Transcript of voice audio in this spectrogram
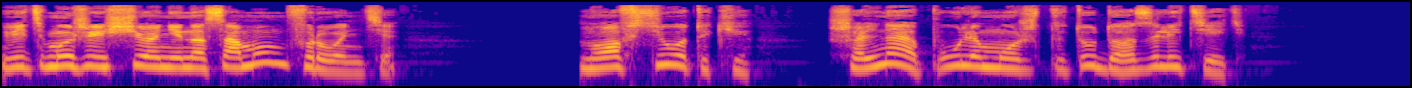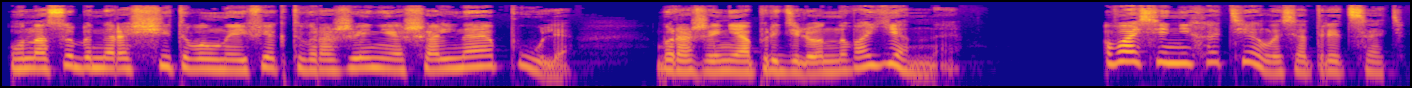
«Ведь мы же еще не на самом фронте». «Ну а все таки шальная пуля может и туда залететь». Он особенно рассчитывал на эффект выражения «шальная пуля», выражение определенно военное. Васе не хотелось отрицать.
